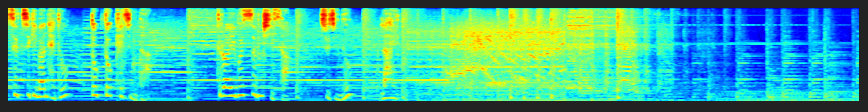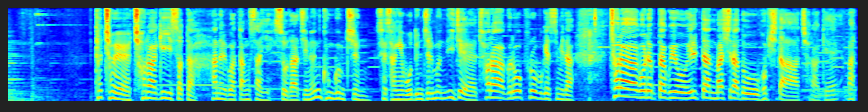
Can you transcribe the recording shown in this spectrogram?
스치기만 해도 똑똑해진다. 드라이브 스루 시사 주진우 라이브 태초에 철학이 있었다. 하늘과 땅 사이 쏟아지는 궁금증. 세상의 모든 질문 이제 철학으로 풀어보겠습니다. 철학 어렵다고요. 일단 맛이라도 봅시다. 철학의 맛.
